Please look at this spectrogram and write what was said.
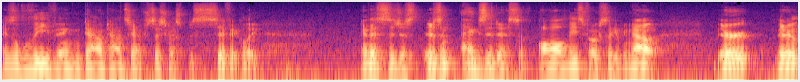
is leaving downtown San Francisco specifically. And this is just there's an exodus of all these folks leaving. Now, they're they're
